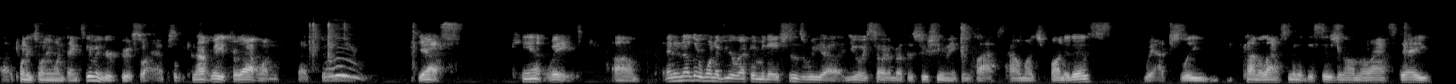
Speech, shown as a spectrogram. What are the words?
uh, 2021 Thanksgiving group cruise, so I absolutely cannot wait for that one. That's going to be yes, can't wait. Um, and another one of your recommendations, we uh, you always talk about the sushi making class, how much fun it is. We actually kind of last minute decision on the last day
